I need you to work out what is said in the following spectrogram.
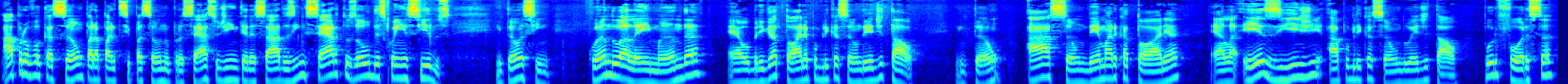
a provocação para participação no processo de interessados incertos ou desconhecidos. Então, assim, quando a lei manda, é obrigatória a publicação de edital. Então, a ação demarcatória ela exige a publicação do edital por força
